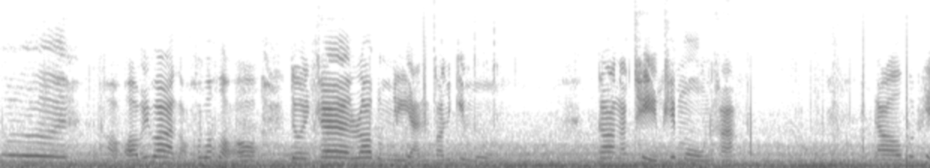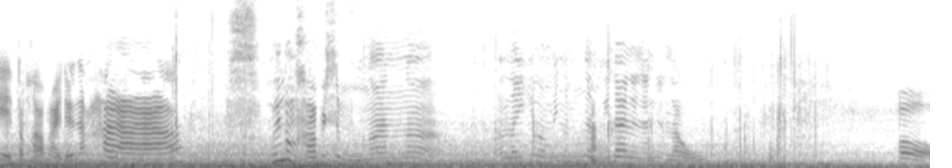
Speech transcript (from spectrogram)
เฮ้ยผอไม่ว่าหรอเดินแค่รอบโรงเรียน ต อนนี้กี่โมงก็นัดทีมที่โมงนะคะ เราพูดเพจต้องขออภัยด้วยนะคะเฮ้ยหลังคาเป็นสีน้ำเงินน่ะอะไรที่มันไม่น้ำเงินไม่ได้เลยนะเนี่ยเราออก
